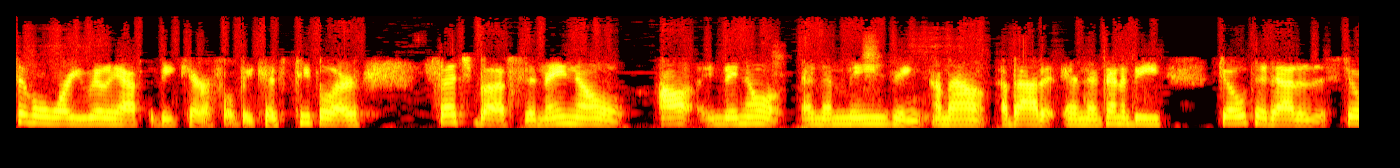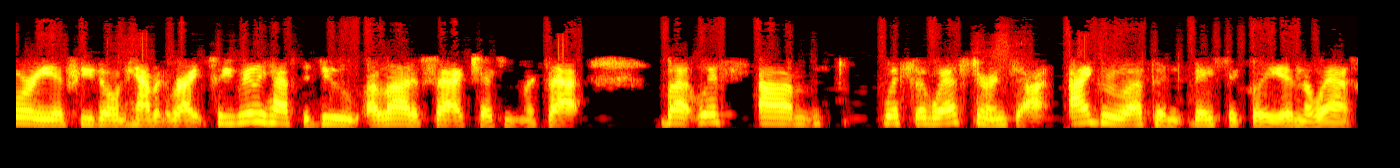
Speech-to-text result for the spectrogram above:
Civil War, you really have to be careful because people are such buffs and they know all, they know an amazing amount about it and they're going to be jolted out of the story if you don't have it right. So you really have to do a lot of fact checking with that. But with um, with the westerns, I, I grew up in basically in the West.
